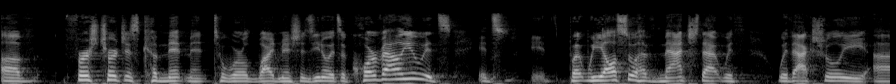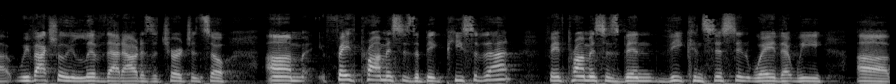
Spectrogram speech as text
of First Church's commitment to worldwide missions. You know, it's a core value. It's it's it's, but we also have matched that with with actually uh, we've actually lived that out as a church, and so um, faith promise is a big piece of that. Faith Promise has been the consistent way that we uh,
